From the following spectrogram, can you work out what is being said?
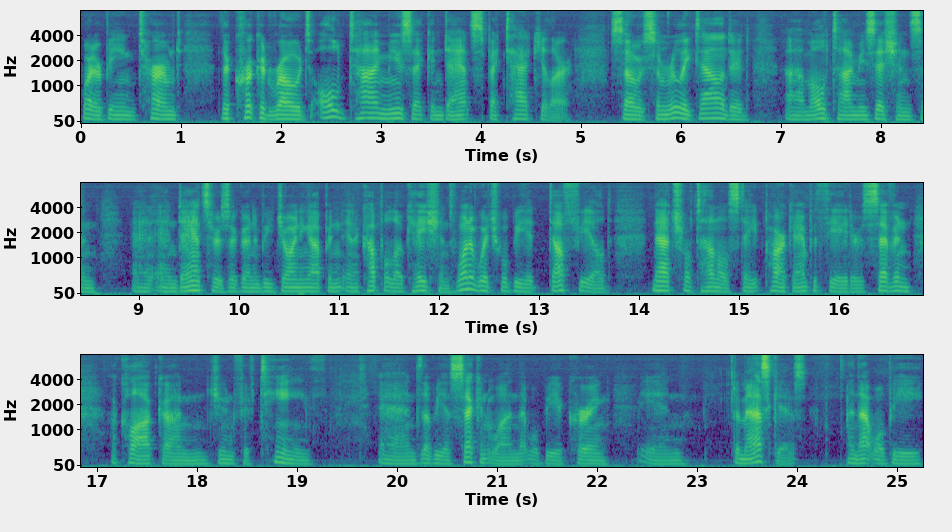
what are being termed the Crooked Roads Old Time Music and Dance Spectacular. So, some really talented um, old time musicians and, and, and, dancers are going to be joining up in, in a couple locations, one of which will be at Duffield Natural Tunnel State Park Amphitheater, 7 o'clock on June 15th. And there'll be a second one that will be occurring in Damascus, and that will be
